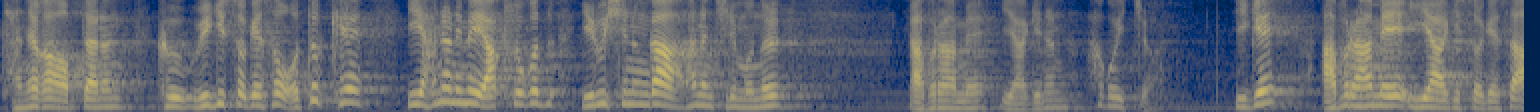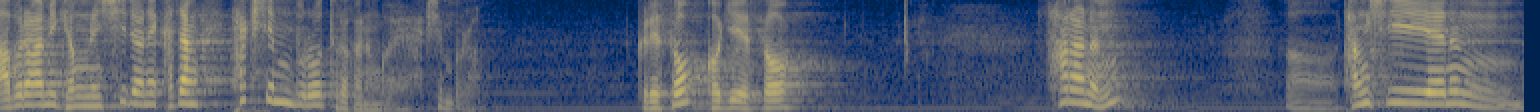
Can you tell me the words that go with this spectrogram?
자녀가 없다는 그 위기 속에서 어떻게 이 하나님의 약속을 이루시는가 하는 질문을 아브라함의 이야기는 하고 있죠. 이게 아브라함의 이야기 속에서 아브라함이 겪는 시련의 가장 핵심부로 들어가는 거예요. 핵심부로. 그래서 거기에서 사라는 어, 당시에는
